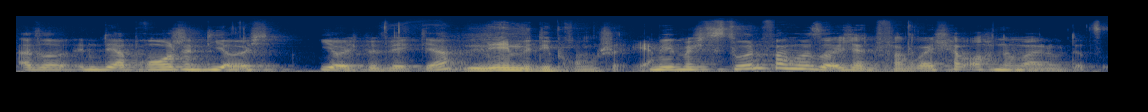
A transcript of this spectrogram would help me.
also in der Branche, in die ihr euch, ihr euch bewegt, ja? Nehmen wir die Branche. Ja. Möchtest du anfangen oder soll ich anfangen? Weil ich habe auch eine Meinung dazu.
